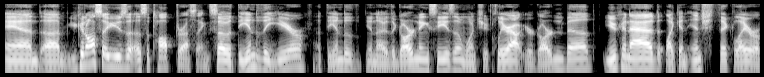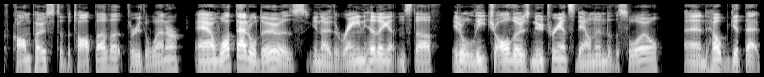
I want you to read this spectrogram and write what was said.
And um, you can also use it as a top dressing. So at the end of the year, at the end of you know the gardening season, once you clear out your garden bed, you can add like an inch thick layer of compost to the top of it through the winter. And what that'll do is, you know, the rain hitting it and stuff, it'll leach all those nutrients down into the soil and help get that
